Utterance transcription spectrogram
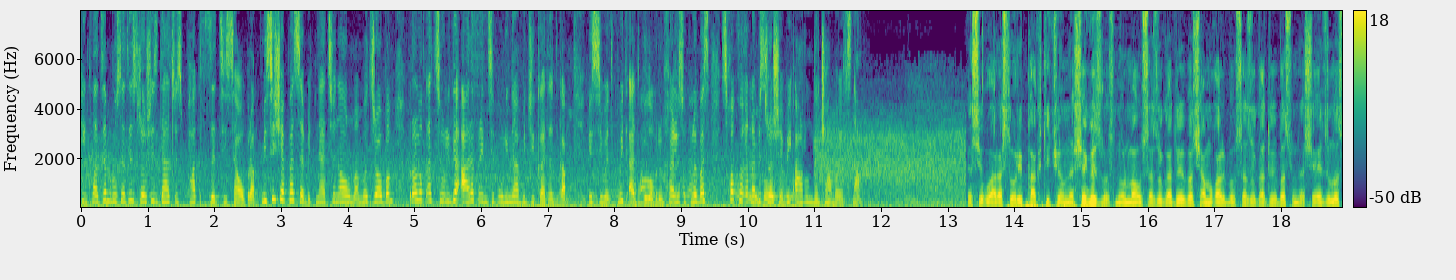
კინკლაძემ რუსეთის დროშის დაწვის ფაქტზეც ისაუბრა. მისი შეფასებით ნაციონალურმა მოძრაობამ პროვოკაციული და არაპრინციპული ნაბიჯი გადადგა. მისივე თქმით ადგილობრივ ხელისუფლებას სხვა ქვეყნების დროშები არ უნდა ჩამოეხსნა. ეს იყო არასწორი ფაქტი, ჩვენ უნდა შეგვეძლოს ნორმალურ საზოგადოებას, ჩამოყალიბებულ საზოგადოებას, უნდა შეეძლოს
